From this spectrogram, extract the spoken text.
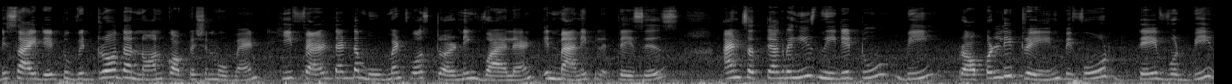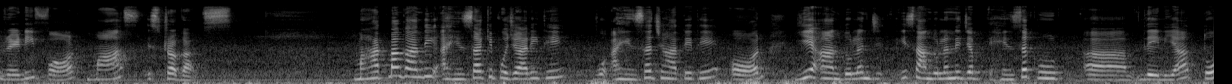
decided to withdraw the non cooperation movement he felt that the movement was turning violent in many places and satyagrahis needed to be properly train before they would be ready for mass struggles Mahatma Gandhi अहिंसा के पुजारी थे, वो अहिंसा चाहते थे और ये आंदोलन इस आंदोलन ने जब हिंसक रूप ले लिया तो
